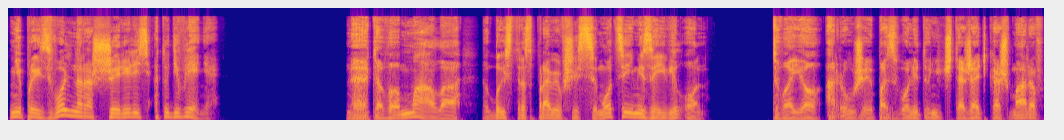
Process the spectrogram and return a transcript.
непроизвольно расширились от удивления. «Этого мало», — быстро справившись с эмоциями, заявил он. «Твое оружие позволит уничтожать кошмаров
